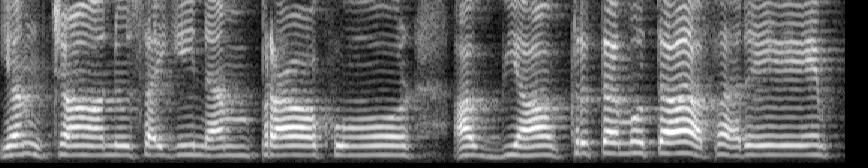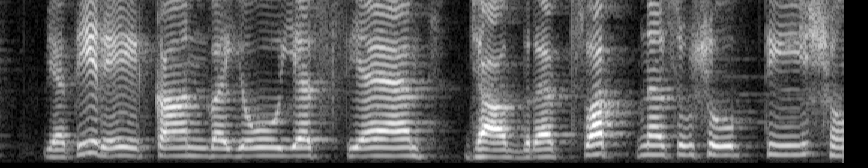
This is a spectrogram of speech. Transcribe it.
यं चानुसयिनं प्राहुरव्याकृतमुता परे व्यतिरेकान्वयो यस्य जाग्रत्स्वप्नसुषुप्तिषु।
